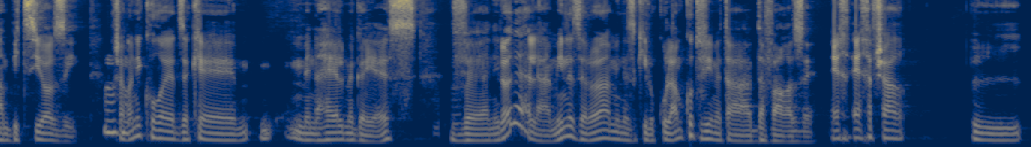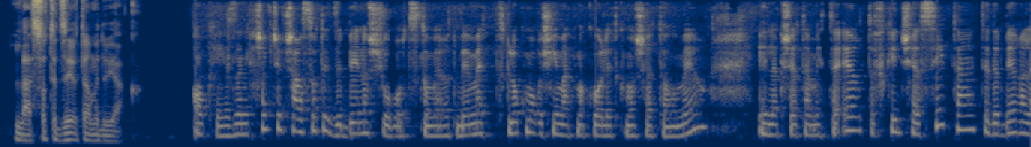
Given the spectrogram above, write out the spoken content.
אמביציוזי. Mm-hmm. עכשיו אני קורא את זה כמנהל מגייס ואני לא יודע להאמין לזה לא להאמין לזה כאילו כולם כותבים את הדבר הזה איך איך אפשר לעשות את זה יותר מדויק. אוקיי, okay, אז אני חושבת שאפשר לעשות את זה בין השורות, זאת אומרת באמת לא כמו רשימת מכולת כמו שאתה אומר, אלא כשאתה מתאר תפקיד שעשית, תדבר על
